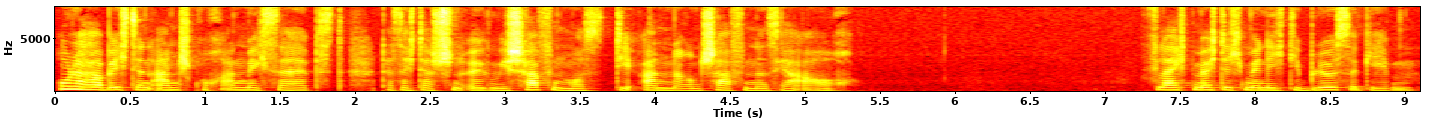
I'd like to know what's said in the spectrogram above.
Oder habe ich den Anspruch an mich selbst, dass ich das schon irgendwie schaffen muss, die anderen schaffen es ja auch? Vielleicht möchte ich mir nicht die Blöße geben.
